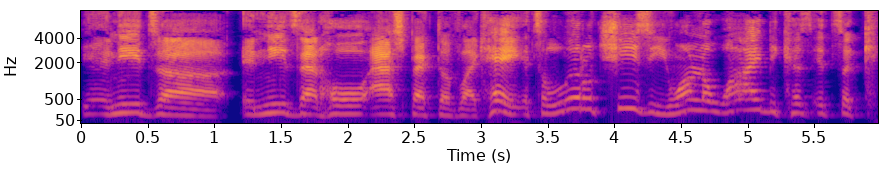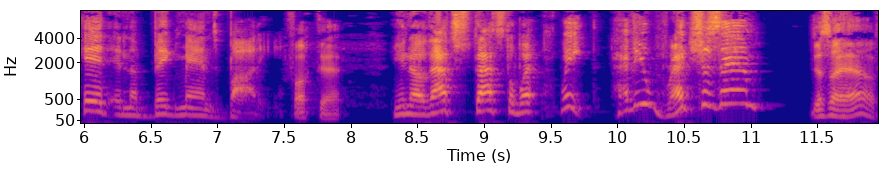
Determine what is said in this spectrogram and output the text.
it needs uh, it needs that whole aspect of like, hey, it's a little cheesy. You want to know why? Because it's a kid in a big man's body. Fuck that. You know, that's that's the way. Wait, have you read Shazam? Yes, I have.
